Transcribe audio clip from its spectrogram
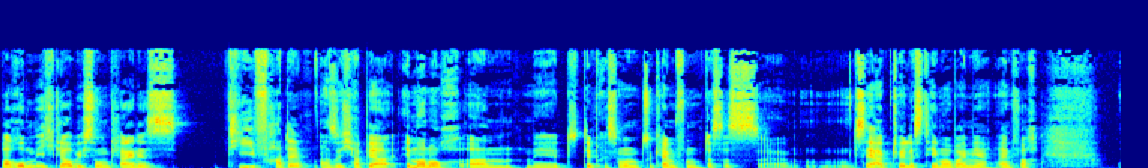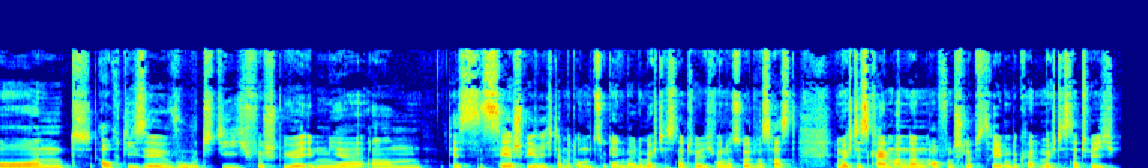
warum ich, glaube ich, so ein kleines tief hatte. Also ich habe ja immer noch ähm, mit Depressionen zu kämpfen. Das ist äh, ein sehr aktuelles Thema bei mir einfach. Und auch diese Wut, die ich verspüre in mir, ähm, ist sehr schwierig damit umzugehen, weil du möchtest natürlich, wenn du so etwas hast, du möchtest keinem anderen auf den Schlips treten, du könnt, möchtest natürlich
